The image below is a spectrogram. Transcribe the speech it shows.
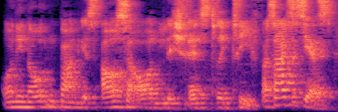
und die Notenbank ist außerordentlich restriktiv. Was heißt es jetzt?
